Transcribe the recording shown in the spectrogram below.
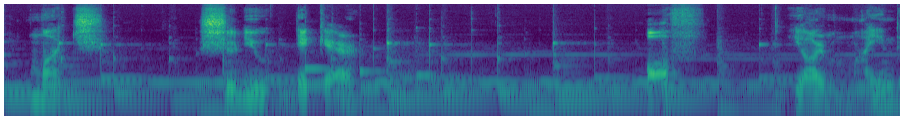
much should you take care of your mind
